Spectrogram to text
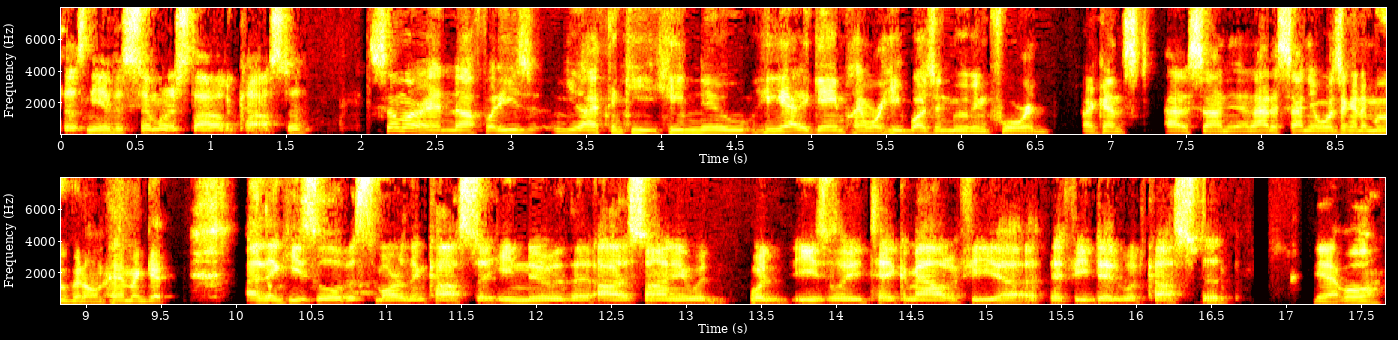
doesn't he have a similar style to Costa? similar enough, but he's you know I think he he knew he had a game plan where he wasn't moving forward against Adesanya, and Adesanya wasn't going to move it on him and get I think he's a little bit smarter than Costa. He knew that Adesanya would would easily take him out if he uh, if he did what Costa did. Yeah, well,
